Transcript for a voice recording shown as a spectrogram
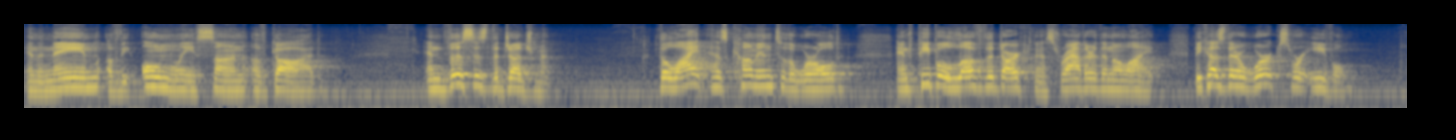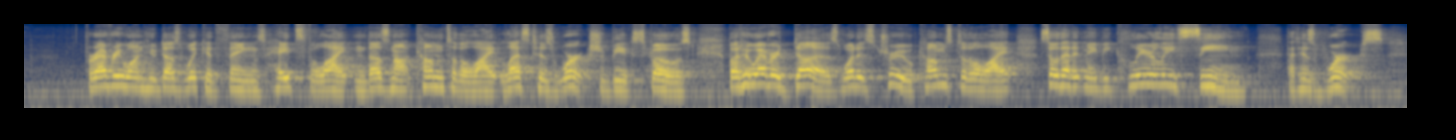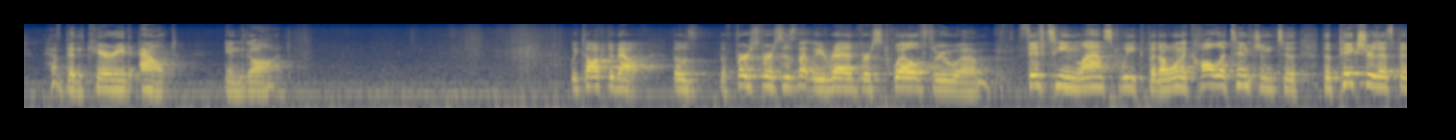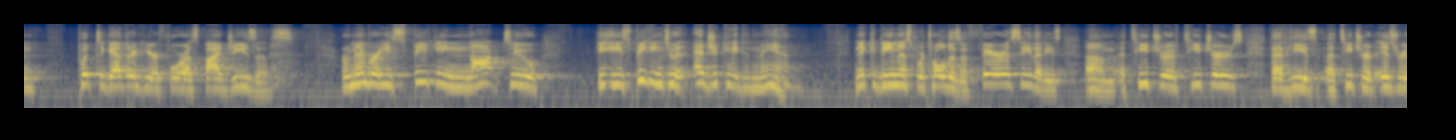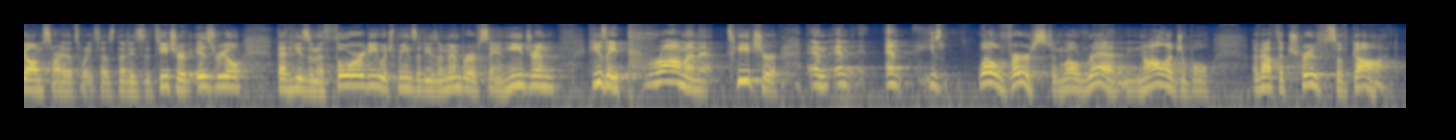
in the name of the only Son of God. And this is the judgment. The light has come into the world, and people love the darkness rather than the light, because their works were evil. For everyone who does wicked things hates the light and does not come to the light, lest his work should be exposed. But whoever does what is true comes to the light, so that it may be clearly seen that his works have been carried out in God. We talked about those the first verses that we read, verse 12 through um, 15 last week, but I want to call attention to the picture that's been put together here for us by Jesus. Remember, he's speaking not to, he, he's speaking to an educated man. Nicodemus, we're told, is a Pharisee, that he's um, a teacher of teachers, that he's a teacher of Israel. I'm sorry, that's what he says, that he's a teacher of Israel, that he's an authority, which means that he's a member of Sanhedrin. He's a prominent teacher, and, and, and he's well versed and well read and knowledgeable about the truths of God.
